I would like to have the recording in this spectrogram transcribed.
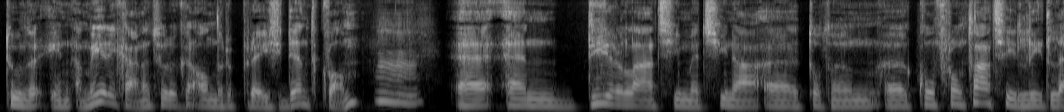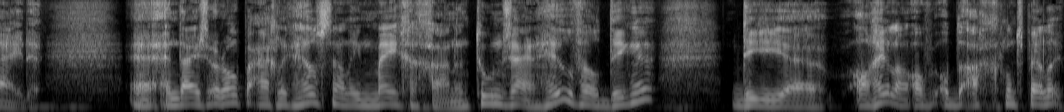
toen er in Amerika natuurlijk een andere president kwam. Mm. Uh, en die relatie met China tot een confrontatie liet leiden. en daar is Europa eigenlijk heel snel in meegegaan. En toen zijn heel veel dingen die uh, al heel lang op de achtergrond spelen.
